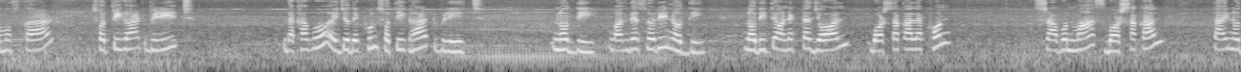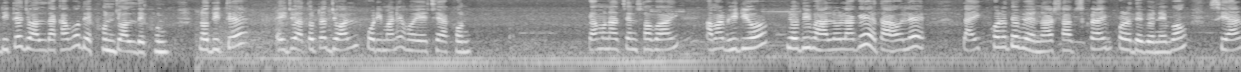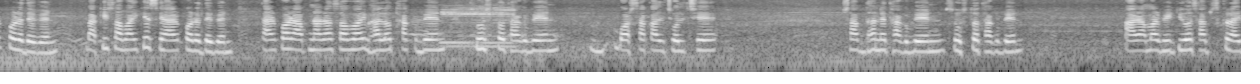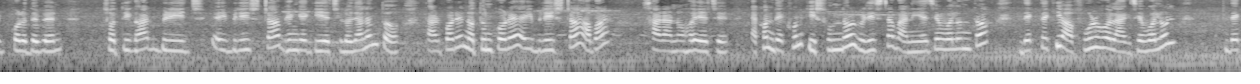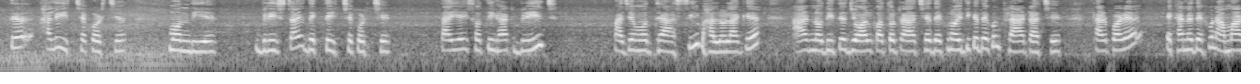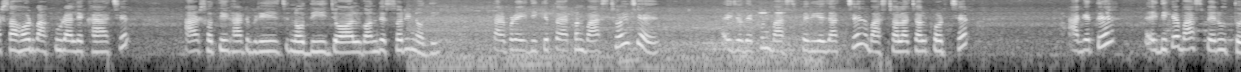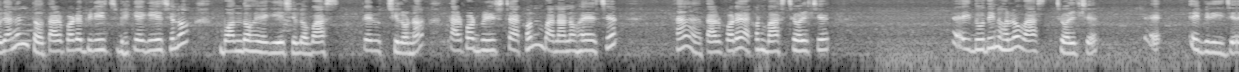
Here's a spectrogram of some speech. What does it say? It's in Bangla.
নমস্কার, সতীঘাট ব্রিজ দেখাবো। এই যে দেখুন, সতীঘাট ব্রিজ, নদী, গন্ধেশ্বরী নদী। নদীতে অনেকটা জল, বর্ষাকাল এখন, শ্রাবণ মাস, বর্ষাকাল। তাই নদীতে জল দেখাবো। দেখুন, জল দেখুন। নদীতে এই যে এতটা জল পরিমাণে হয়েছে এখন। কেমন আছেন সবাই? আমার ভিডিও যদি ভালো লাগে, তাহলে লাইক করে দেবেন আর সাবস্ক্রাইব করে দেবেন এবং শেয়ার করে দেবেন। বাকি সবাইকে শেয়ার করে দেবেন। তারপর আপনারা সবাই ভালো থাকবেন, সুস্থ থাকবেন, বর্ষাকাল চলছে, সাবধানে থাকবেন, সুস্থ থাকবেন। আর আমার ভিডিও সাবস্ক্রাইব করে দেবেন। সতীঘাট ব্রিজ এই ব্রিজটা ভেঙে গিয়েছিল, জানেন তো? তারপরে নতুন করে এই ব্রিজটা আবার সারানো হয়েছে। এখন দেখুন কি সুন্দর ব্রিজটা বানিয়েছে বলুন তো। দেখতে কি অপূর্ব লাগছে বলুন। দেখতে খালি ইচ্ছে করছে মন দিয়ে। ব্রিজটাই দেখতে ইচ্ছে করছে। তাই এই সতীঘাট ব্রিজ মাঝে মধ্যে আসি, ভালো লাগে। আর নদীতে জল কতটা আছে, দেখুন ওইদিকে দেখুন ফ্ল্যাট আছে। তারপরে এখানে দেখুন আমার শহর বাঁকুড়া লেখা আছে। আর সতীঘাট ব্রিজ, নদী, জল, গন্ধেশ্বরী নদী। তারপরে এইদিকে তো এখন বাস চলছে। এই যে দেখুন, বাস পেরিয়ে যাচ্ছে, বাস চলাচল করছে। আগেতে এইদিকে বাস পেরুতো, জানেন তো? তারপরে ব্রিজ ভেঙে গিয়েছিল, বন্ধ হয়ে গিয়েছিল, বাস পেরুচ্ছিল না। তারপর ব্রিজটা এখন বানানো হয়েছে। হ্যাঁ তারপরে এখন বাস চলছে। এই দুদিন হলো বাস চলছে এই ব্রিজে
